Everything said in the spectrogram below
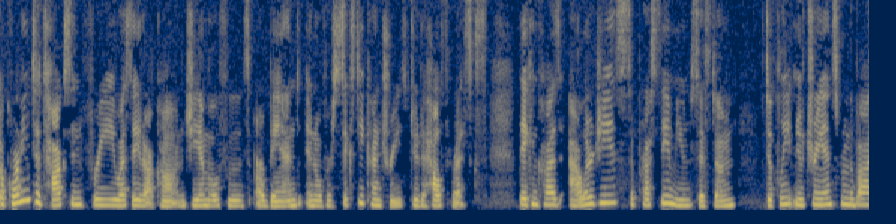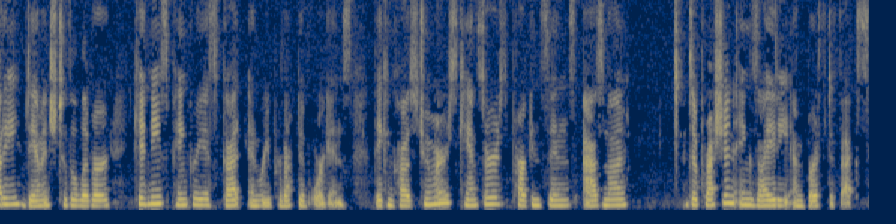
according to toxinfreeusa.com, GMO foods are banned in over 60 countries due to health risks. They can cause allergies, suppress the immune system, deplete nutrients from the body, damage to the liver, kidneys, pancreas, gut, and reproductive organs. They can cause tumors, cancers, Parkinson's, asthma, depression, anxiety, and birth defects.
